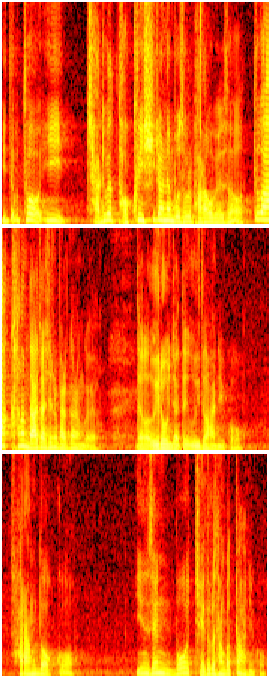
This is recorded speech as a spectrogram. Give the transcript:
이때부터 이 자기보다 더 큰 시련의 모습을 바라보면서 뜨악하는 나 자신을 발견한 거예요. 내가 의로운 자때 의도 아니고 사랑도 없고 인생 뭐 제대로 산 것도 아니고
